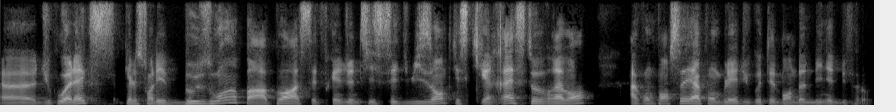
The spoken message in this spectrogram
Euh, du coup, Alex, quels sont les besoins par rapport à cette free agency séduisante? Qu'est-ce qui reste vraiment à compenser et à combler du côté de Brandon Bean et de Buffalo?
